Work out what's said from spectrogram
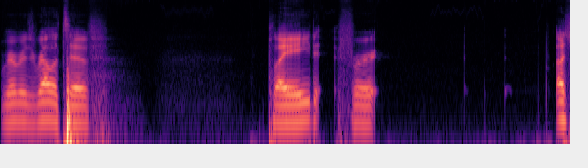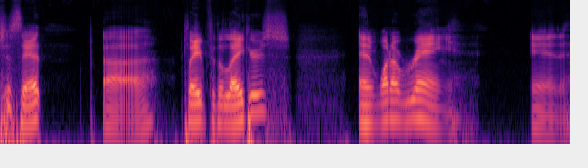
Rivers relative played for let's just say it, uh, played for the Lakers and won a ring in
